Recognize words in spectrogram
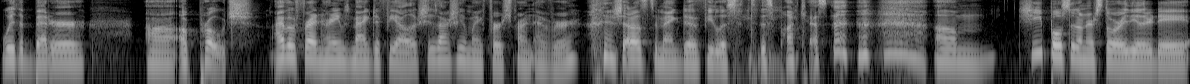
with a better uh, approach. I have a friend, her name's Magda Fiala. She's actually my first friend ever. Shout outs to Magda if you listen to this podcast. um, she posted on her story the other day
